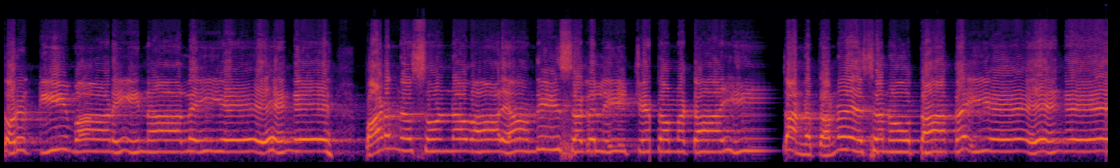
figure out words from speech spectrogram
ਤੁਰ ਕੀ ਬਾਣੀ ਨਾ ਲਈਏਗੇ। ਪੜਨ ਸੁਣਨ ਵਾਲਿਆਂ ਦੀ ਸਗਲੀ ਚਿੰਤ ਮਟਾਈ। ਧੰਨ ਧੰਨ ਇਸ ਨੂੰ ਤਾਂ ਕਹੀਏਗੇ।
